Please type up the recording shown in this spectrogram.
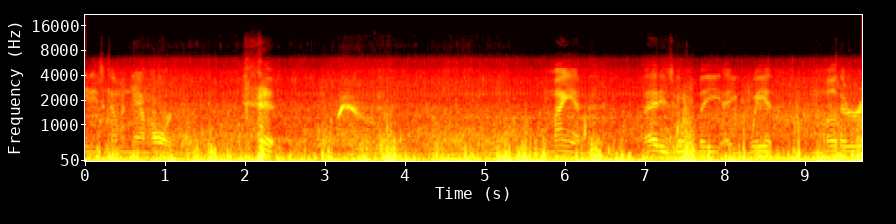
It is coming down hard. Man, that is going to be a wet mother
